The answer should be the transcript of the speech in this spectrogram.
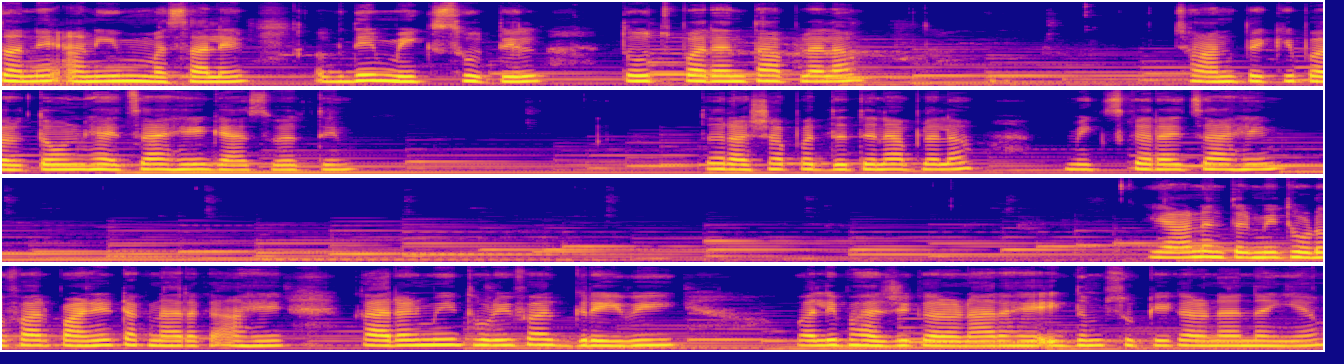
चणे आणि मसाले अगदी मिक्स होतील. तोचपर्यंत आपल्याला छानपैकी परतवून घ्यायचं आहे गॅसवरती. तर अशा पद्धतीने आपल्याला मिक्स करायचं आहे. यानंतर मी थोडंफार पाणी टाकणार आहे. कारण मी थोडीफार वाली भाजी करणार आहे. एकदम सुकी करणार नाही आहे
